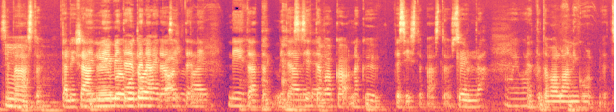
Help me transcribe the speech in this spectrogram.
se mm. päästö, mm. lisää niin, niin miten me nähdään sitten tai... niin, niitä, että miten se sitten vaikka näkyy vesistöpäästöissä. Kyllä, aivan. Että tavallaan niin kuin, että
